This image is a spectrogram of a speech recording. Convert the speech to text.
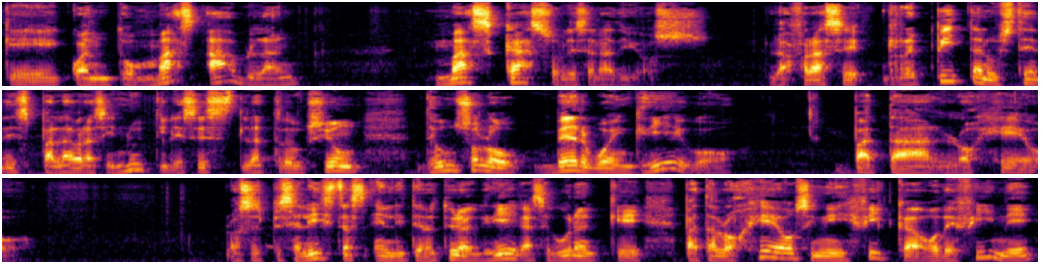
que cuanto más hablan, más caso les hará Dios. La frase repitan ustedes palabras inútiles es la traducción de un solo verbo en griego, batalogeo. Los especialistas en literatura griega aseguran que batalogeo significa o define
